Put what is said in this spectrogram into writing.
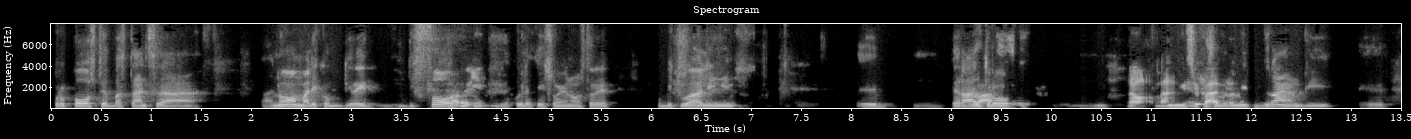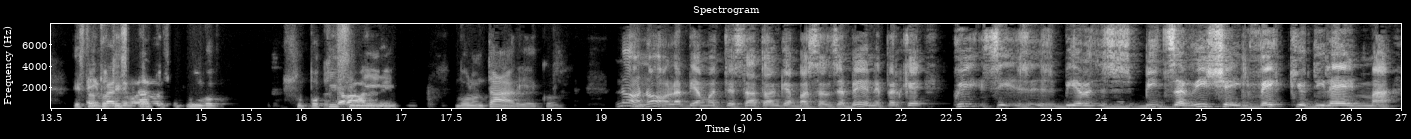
proposte abbastanza anomale, com, direi difformi da quelle che sono le nostre abituali. Eh, peraltro, no, le dimensioni infatti, sono veramente grandi. Eh, è stato testato, volevo... suppongo, su pochissimi volontari. Ecco. No, no, l'abbiamo testato anche abbastanza bene perché qui si sbizzarrisce il vecchio dilemma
